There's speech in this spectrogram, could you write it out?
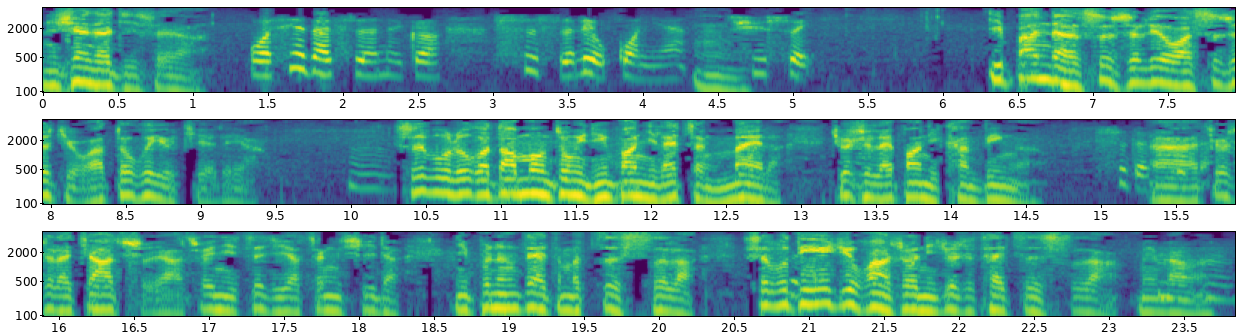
你现在几岁啊？我现在是那个四十六过年，嗯。虚岁，一般的四十六啊、四十九啊都会有结的呀。嗯，师傅如果到梦中已经帮你来诊脉了，就是来帮你看病啊，是的，啊、就是来加持呀、所以你自己要珍惜的，你不能再这么自私了。师傅第一句话说你就是太自私啊，明白吗？嗯嗯，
